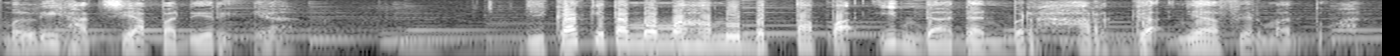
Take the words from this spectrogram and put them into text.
melihat siapa dirinya. Jika kita memahami betapa indah dan berharganya firman Tuhan,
